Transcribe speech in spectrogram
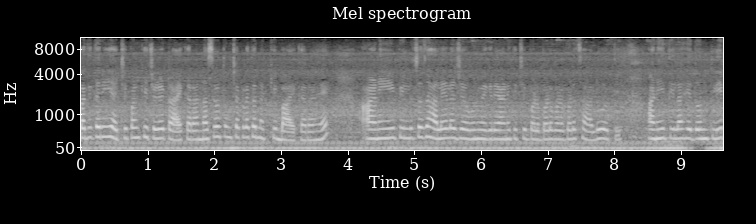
कधीतरी ह्याची पण खिचडी ट्राय करा. नसेल तुमच्याकडे तर नक्की बाय करा हे. आणि पिल्लूचं झालेलं जेवण वगैरे आणि तिची बडबड बडबड चालू होती. आणि तिला हे दोन क्लिप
